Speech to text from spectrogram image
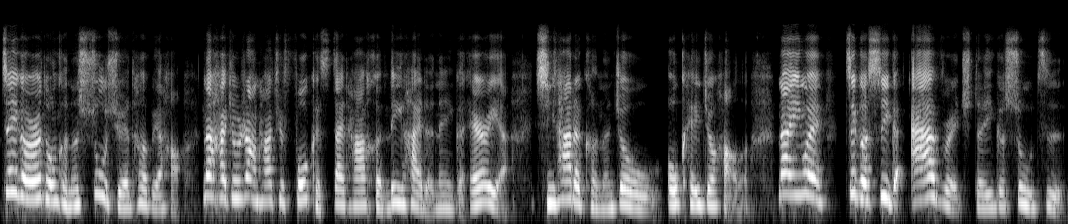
这个儿童可能数学特别好，那他就让他去 focus 在他很厉害的那个 area，其他的可能就 OK 就好了。那因为这个是一个 average 的一个数字，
